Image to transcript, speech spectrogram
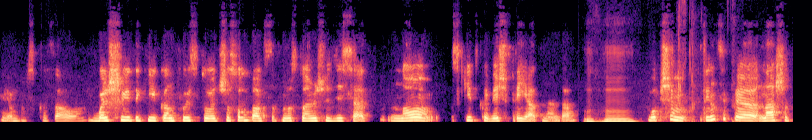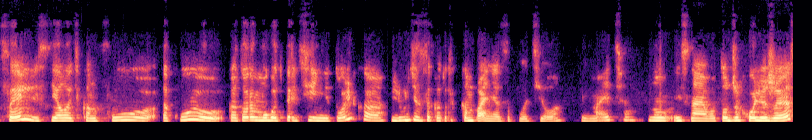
я бы сказала. Большие такие конфы стоят 600 баксов, мы стоим 60. Но скидка вещь приятная, да. Угу. В общем, в принципе, наша цель сделать конфу такую, в которую могут прийти не только люди, за которых компания заплатила, понимаете? Ну, не знаю, вот тот же Holy.js,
